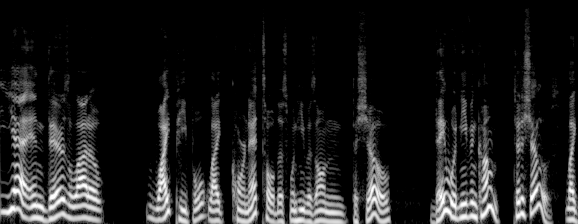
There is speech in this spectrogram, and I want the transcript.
Yeah, and there's a lot of white people, like Cornette told us when he was on the show, they wouldn't even come to the shows. Like,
